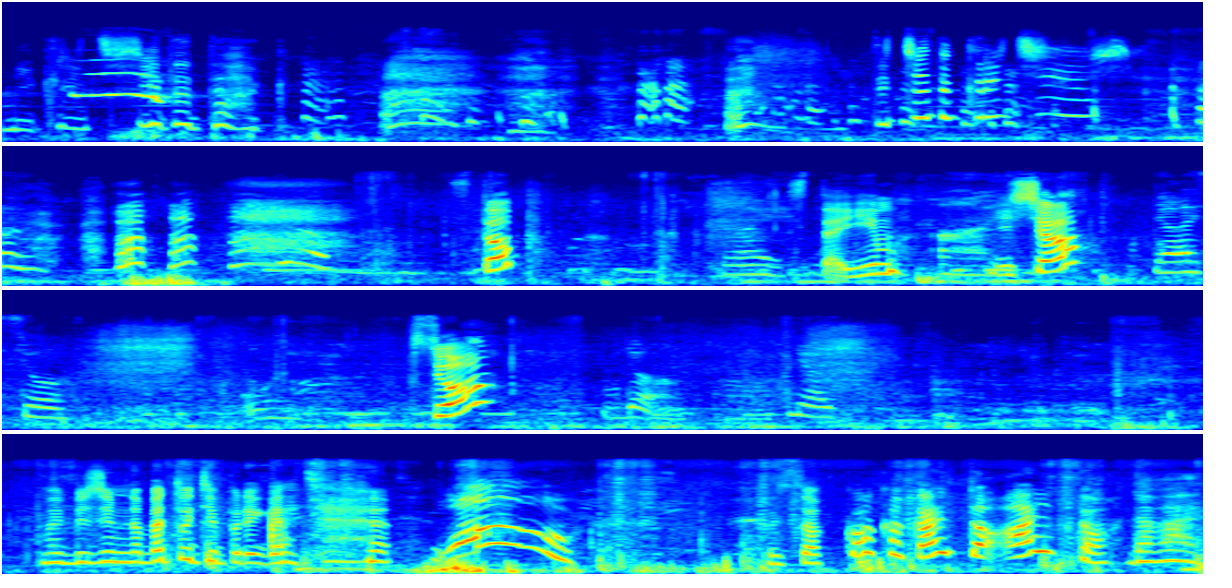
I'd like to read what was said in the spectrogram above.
Не кричи ты так. Ты что так кричишь? Стоп. Стоим. Еще? Все. Все? Да. Нет. Мы бежим на батуте прыгать. Вау! Высоко, как альто, альто. Давай.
